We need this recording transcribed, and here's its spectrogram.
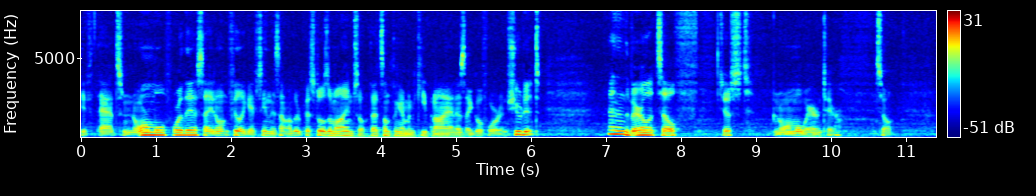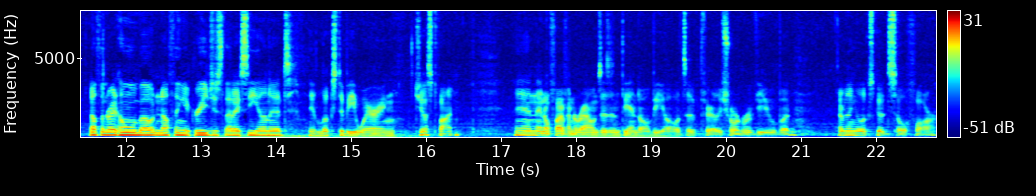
if that's normal for this. I don't feel like I've seen this on other pistols of mine, so that's something I'm going to keep an eye on as I go forward and shoot it. And then the barrel itself, just normal wear and tear. So, nothing to write home about, nothing egregious that I see on it. It looks to be wearing just fine. And I know 500 rounds isn't the end all be all, it's a fairly short review, but everything looks good so far.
